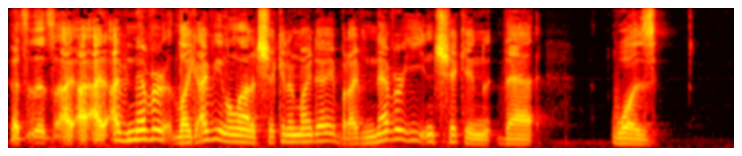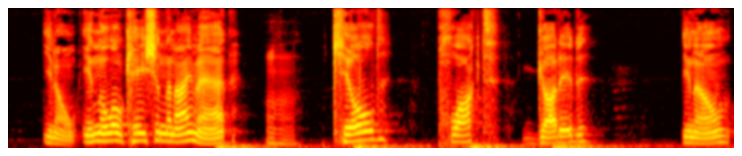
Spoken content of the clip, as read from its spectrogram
That's that's I, I I've never like I've eaten a lot of chicken in my day, but I've never eaten chicken that was, you know, in the location that I'm at, killed, plucked, gutted, you know,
